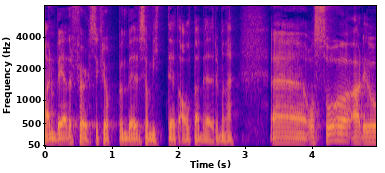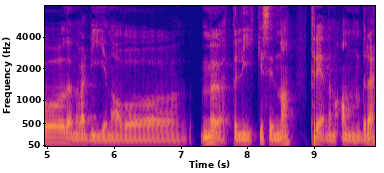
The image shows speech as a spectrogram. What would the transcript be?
Har en bedre følelse i kroppen, bedre samvittighet, alt er bedre med det. Eh, og så er det jo denne verdien av å møte likesinna, trene med andre.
